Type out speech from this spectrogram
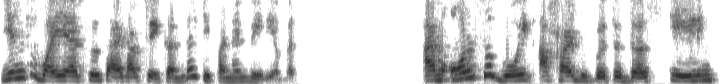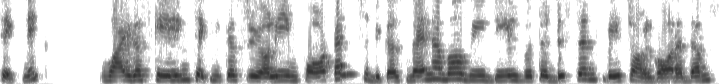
In the y-axis, I have taken the dependent variable. I'm also going ahead with the scaling technique. Why the scaling technique is really important? Because whenever we deal with the distance-based algorithms,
